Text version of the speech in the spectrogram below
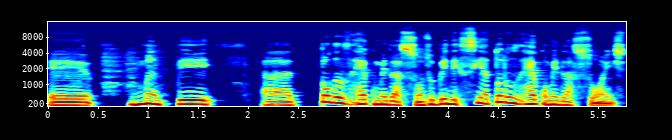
é, manter ah, todas as recomendações, obedecer a todas as recomendações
